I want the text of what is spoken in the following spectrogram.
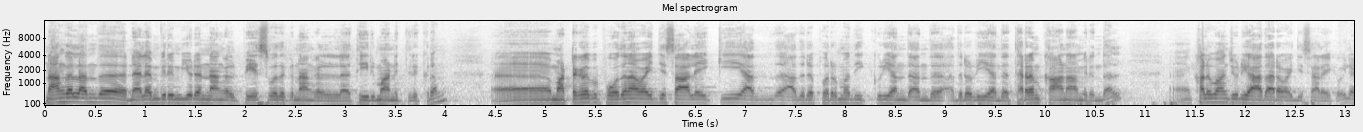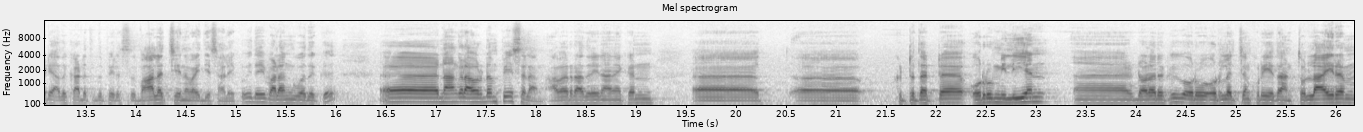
நாங்கள் அந்த நலம் விரும்பியுடன் நாங்கள் பேசுவதற்கு நாங்கள் தீர்மானித்திருக்கிறோம் அஹ், மட்டக்களப்பு போதனா வைத்தியசாலைக்கு அந்த அதில் பெருமதிக்குரிய அந்த அந்த அதனுடைய அந்த தரம் காணாமல் இருந்தால் அஹ், களுவாஞ்சுடி ஆதார வைத்தியசாலைக்கோ இல்லாட்டி அதுக்கு அடுத்தது பெருசு வாலச்சேன வைத்தியசாலைக்கோ இதை வழங்குவதற்கு நாங்கள் அவரிடம் பேசலாம் அவர் அதில் நினைக்கன் கிட்டத்தட்ட ஒரு மில்லியன் டாலருக்கு ஒரு ஒரு லட்சம் குறைய தான் தொள்ளாயிரம்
